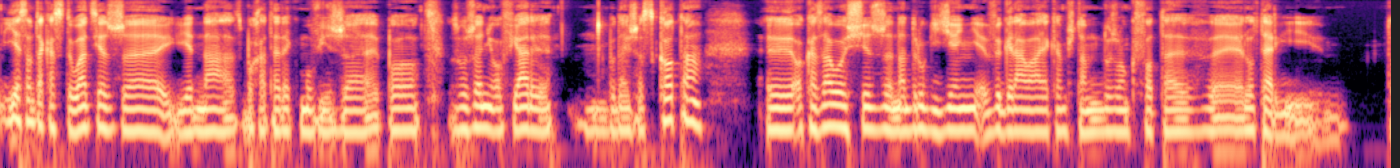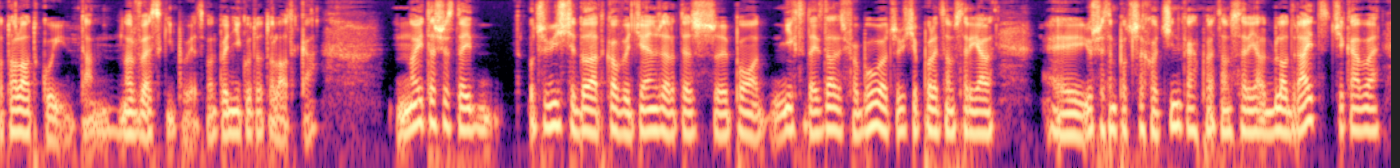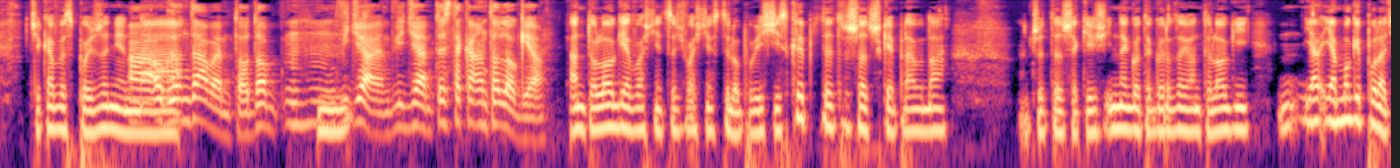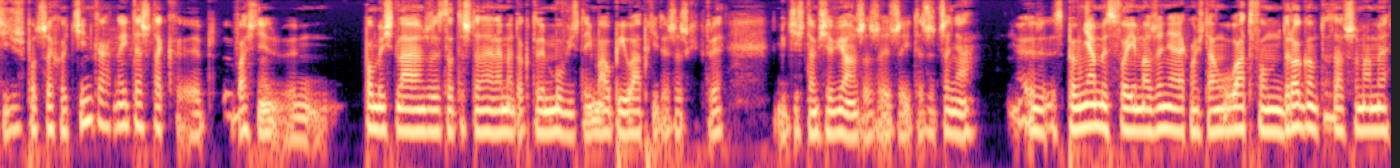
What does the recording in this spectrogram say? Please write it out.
Jest tam taka sytuacja, że jedna z bohaterek mówi, że po złożeniu ofiary bodajże Scotta okazało się, że na drugi dzień wygrała jakąś tam dużą kwotę w loterii totolotku i tam norweski powiedzmy, odpowiedniku totolotka. No i też jest tutaj oczywiście dodatkowy ciężar też y, po, nie chcę tutaj zdradzać fabuły, oczywiście polecam serial y, już jestem po trzech odcinkach, polecam serial Blood Ride. Ciekawe, ciekawe spojrzenie A, na oglądałem to. Do, mhm, Mm. Widziałem, widziałem. To jest taka antologia. antologia, właśnie coś właśnie w stylu opowieści skrypty troszeczkę, prawda? Czy też jakiegoś innego tego rodzaju antologii. Ja, ja mogę polecić już po trzech odcinkach, no i też tak y, właśnie y, pomyślałem, że jest to też ten element, o którym mówisz, tej małpiej łapki troszeczkę, który gdzieś tam się wiąże, że jeżeli te życzenia spełniamy swoje marzenia jakąś tam łatwą drogą, to zawsze mamy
